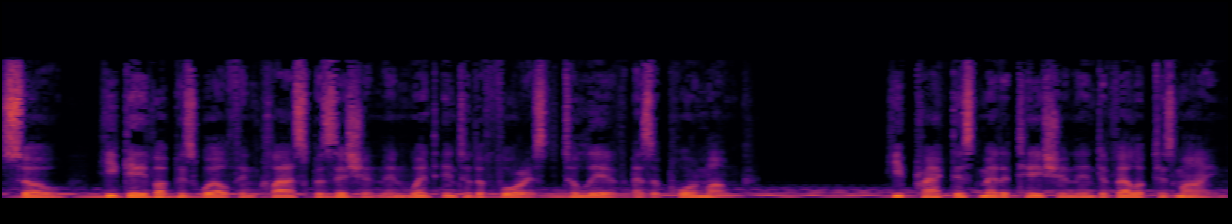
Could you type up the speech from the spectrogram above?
So, he gave up his wealth and class position and went into the forest to live as a poor monk. He practiced meditation and developed his mind.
